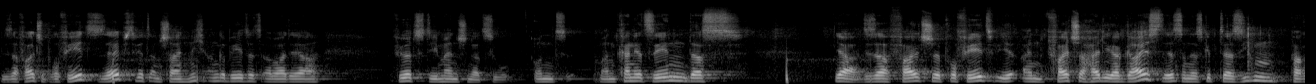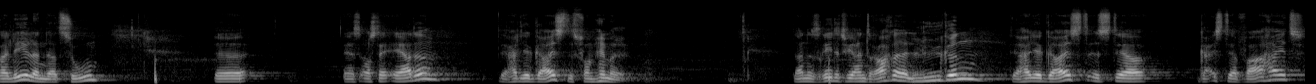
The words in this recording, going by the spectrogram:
Dieser falsche Prophet selbst wird anscheinend nicht angebetet, aber der führt die Menschen dazu. Und man kann jetzt sehen, dass ja, dieser falsche Prophet wie ein falscher Heiliger Geist ist. Und es gibt da sieben Parallelen dazu. Äh, er ist aus der Erde, der Heilige Geist ist vom Himmel. Dann es redet wie ein Drache, Lügen. Der Heilige Geist ist der Geist der Wahrheit,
